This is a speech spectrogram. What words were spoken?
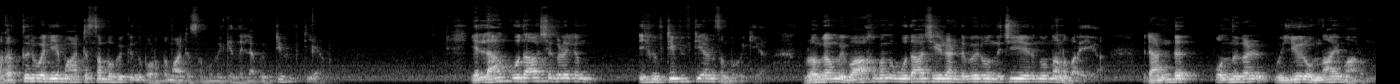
അകത്തൊരു വലിയ മാറ്റം സംഭവിക്കുന്നു പുറത്ത് മാറ്റം സംഭവിക്കുന്നില്ല. ഫിഫ്റ്റി ഫിഫ്റ്റിയാണ് എല്ലാ കൂതാശകളിലും ഈ ഫിഫ്റ്റി ഫിഫ്റ്റിയാണ് സംഭവിക്കുക. നമ്മൾ വിവാഹമെന്ന കൂതാശയിൽ രണ്ടുപേരും ഒന്നിച്ചു ചേരുന്നു എന്നാണ് പറയുക. രണ്ട് ഒന്നുകൾ വലിയൊരു ഒന്നായി മാറുന്നു.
